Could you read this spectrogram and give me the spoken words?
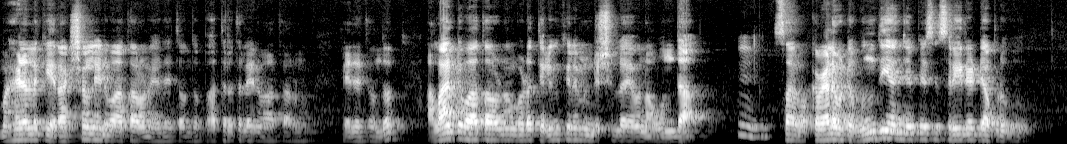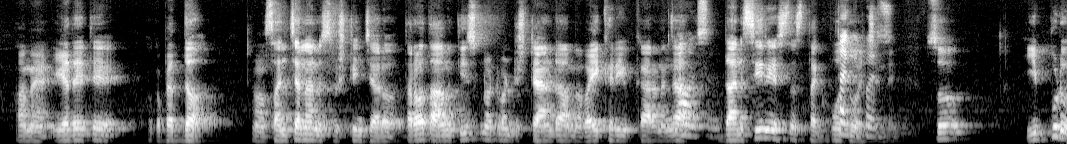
మహిళలకి రక్షణ లేని వాతావరణం ఏదైతే ఉందో భద్రత లేని వాతావరణం ఏదైతే ఉందో అలాంటి వాతావరణం కూడా తెలుగు ఫిలిం ఇండస్ట్రీలో ఏమైనా ఉందా? సార్ ఒకవేళ ఒకటి ఉంది అని చెప్పేసి శ్రీరెడ్డి అప్పుడు ఆమె ఏదైతే ఒక పెద్ద సంచలనాన్ని సృష్టించారో తర్వాత ఆమె తీసుకున్నటువంటి స్టాండ్ ఆమె వైఖరి కారణంగా. దాని సీరియస్నెస్ తగ్గిపోతూ వచ్చింది సో ఇప్పుడు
